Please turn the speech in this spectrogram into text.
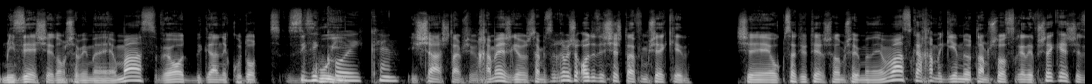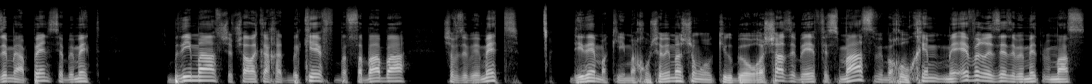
מזה שלא משלמים עליהם מס, ועוד בגלל נקודות זיכוי, זיכוי, כן. אישה 2.75, גבר 2.25, עוד איזה 6,000 שקל ש... או קצת יותר שלא משלמים עליהם מס, ככה מגיעים לאותם 13,000 שקל, שזה מהפנסיה באמת בלי מס, שאפשר לקחת בכיף, בסבבה. עכשיו זה באמת דילמה, כי אם אנחנו משלמים משהו, כאילו בהורשה זה באפס מס, ואם אנחנו לוקחים מעבר לזה, זה באמת במס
